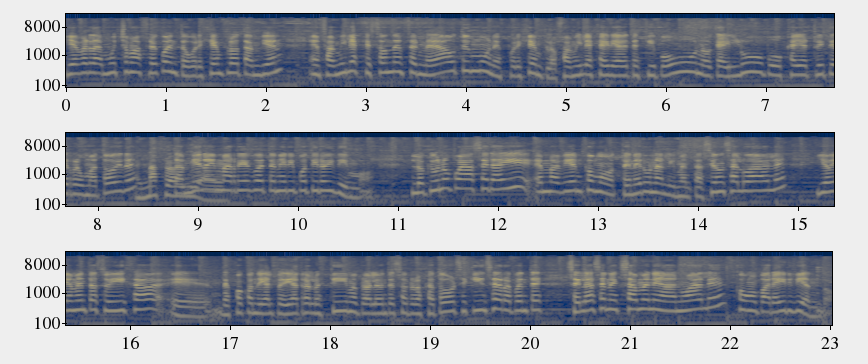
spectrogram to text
Y es verdad, mucho más frecuente. Por ejemplo, también en familias que son de enfermedades autoinmunes, por ejemplo, familias que hay diabetes tipo 1, que hay lupus, que hay artritis reumatoide, Hay también hay más riesgo de tener hipotiroidismo. Lo que uno puede hacer ahí es más bien como tener una alimentación saludable y obviamente a su hija, eh, después cuando ya el pediatra lo estime, probablemente sobre los 14, 15, de repente se le hacen exámenes anuales como para ir viendo.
